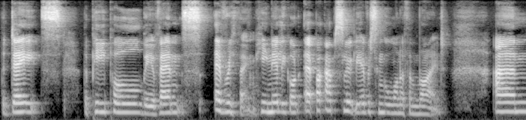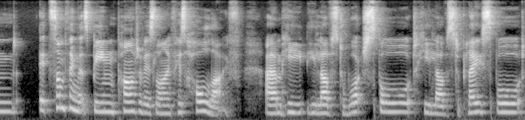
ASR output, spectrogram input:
The dates, the people, the events, everything. He nearly got absolutely every single one of them right. And it's something that's been part of his life his whole life. Um, he, he loves to watch sport, he loves to play sport.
